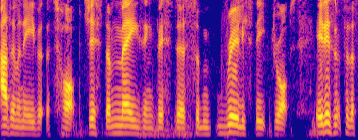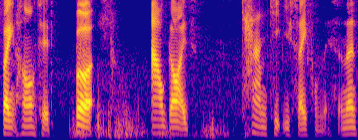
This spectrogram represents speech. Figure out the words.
Adam and Eve at the top, just amazing vistas, some really steep drops. It isn't for the faint hearted, but our guides can keep you safe on this. And then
